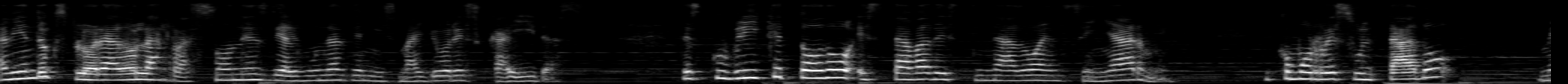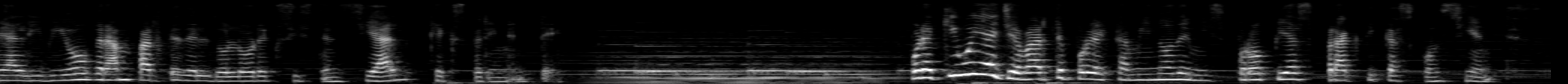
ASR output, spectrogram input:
habiendo explorado las razones de algunas de mis mayores caídas, descubrí que todo estaba destinado a enseñarme y como resultado me alivió gran parte del dolor existencial que experimenté. Por aquí voy a llevarte por el camino de mis propias prácticas conscientes.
